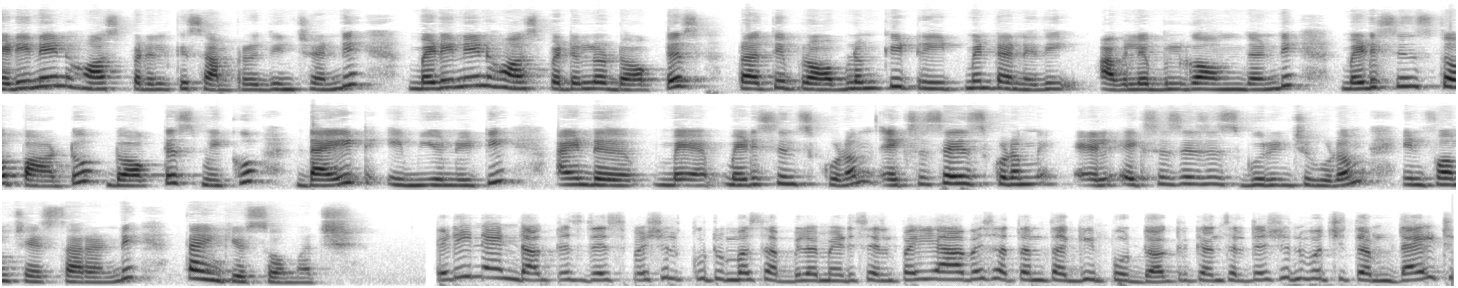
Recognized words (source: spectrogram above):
మెడినైన్ హాస్పిటల్కి సంప్రదించండి. మెడినైన్ హాస్పిటల్లో డాక్టర్స్ ప్రతి ప్రాబ్లంకి ట్రీట్మెంట్ అనేది అవైలబుల్గా ఉందండి. మెడిసిన్స్తో పాటు డాక్టర్స్ మీకు డైట్ ఇమ్యూనిటీ అండ్ మెడిసిన్స్ కూడా ఎక్సర్సైజ్ కూడా ఎక్సర్సైజెస్ గురించి కూడా ఇన్ఫామ్ చేస్తారండి. Thank you so much eighty nine doctors day special కుటుంబ సభ్యుల మెడిసిన్ పై యాభై శాతం తగ్గింపు. డాక్టర్ కన్సల్టేషన్ ఉచితం డైట్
